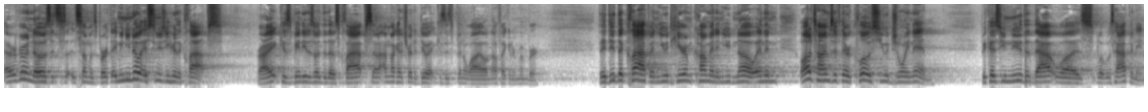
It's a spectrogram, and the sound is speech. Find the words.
Everyone knows it's, someone's birthday. I mean, you know as soon as you hear the claps, right? Because Banditos did those claps. I'm not going to try to do it because it's been a while. I don't know if I can remember. They did the clap, and you'd hear them coming, and you'd know. And then a lot of times, if they're close, you would join in because you knew that that was what was happening.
